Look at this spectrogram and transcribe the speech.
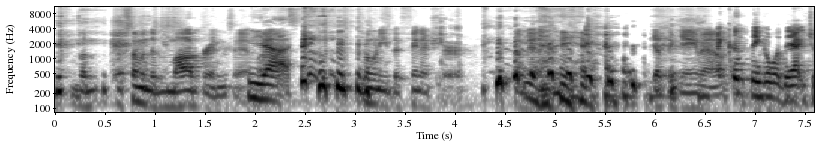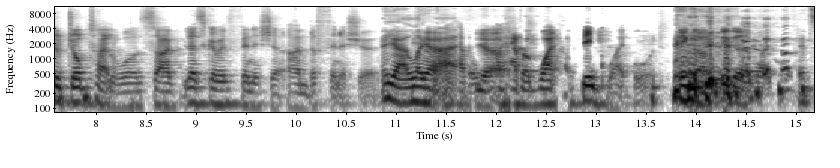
the, someone the mob brings in. like Yeah. Tony the finisher. Come in, get the game out. I couldn't think of what the actual job title was, so I, let's go with finisher. I'm the finisher. yeah, I like Yeah. I that. have a, Yeah. I have a white, a big whiteboard, bigger, bigger. whiteboard. it's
